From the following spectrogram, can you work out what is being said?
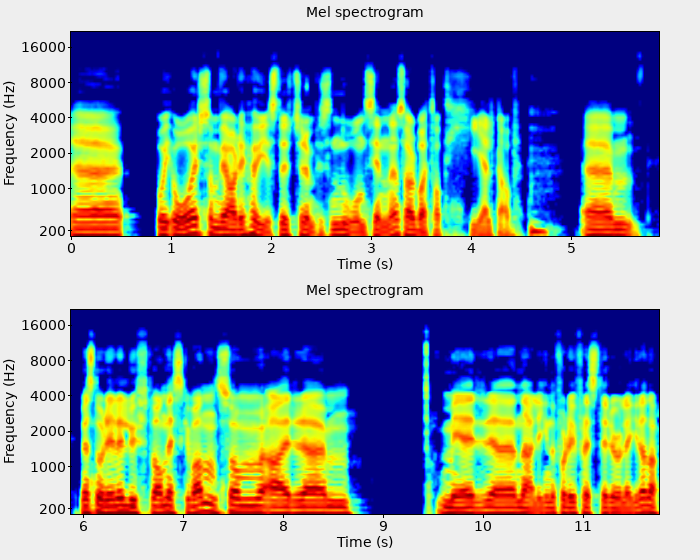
Uh, og i år, som vi har de høyeste strømprisene noensinne, så har det bare tatt helt av. Mm. Um, mens når det gjelder luftvann, eskevann, som er um, mer uh, nærliggende for de fleste rørleggere, da,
